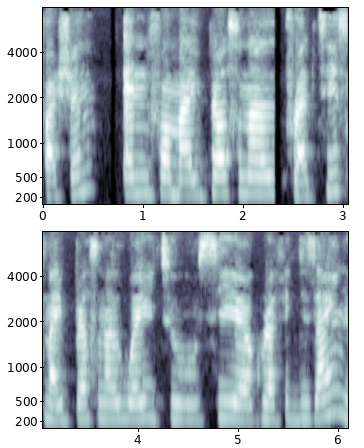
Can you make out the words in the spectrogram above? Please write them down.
fashion and for my personal practice, my personal way to see graphic design,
